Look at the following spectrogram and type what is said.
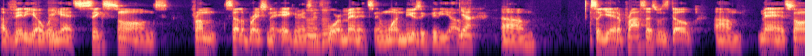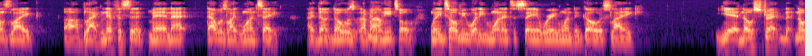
a video mm-hmm. where he mm-hmm. had six songs from Celebration of Ignorance mm-hmm. in four minutes in one music video. Yeah. Um, so yeah, the process was dope. Um, man, songs like uh, Blacknificent, man, that that was like one take. I don't those. I mean, wow. when he told when he told me what he wanted to say and where he wanted to go, it's like, yeah, no stretch, no.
